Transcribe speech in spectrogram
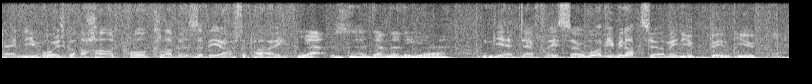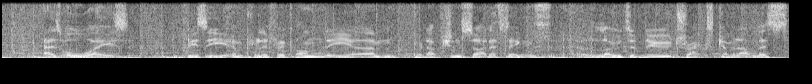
And you've always got the hardcore clubbers at the after party. yeah, definitely. Uh, Yeah, definitely. So, what have you been up to? I mean, you've been you've, as always, busy and prolific on the um, production side of things. Uh, loads of new tracks coming up. Let's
